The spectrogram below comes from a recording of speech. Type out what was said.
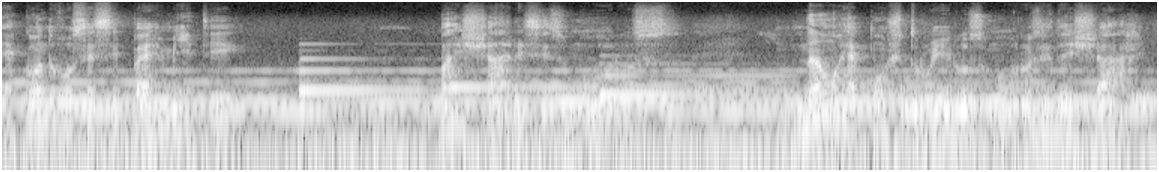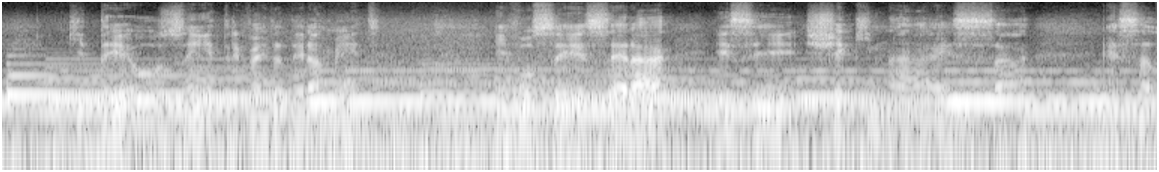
É, é quando você se permite baixar esses muros, não reconstruir os muros e deixar que Deus entre verdadeiramente e você será esse Shekinah, essa, essa,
